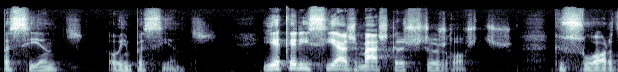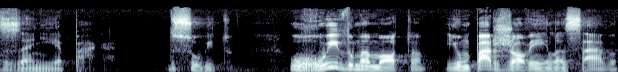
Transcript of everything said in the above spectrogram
pacientes ou impacientes, e acaricia as máscaras dos seus rostos, que o suor desenha e apaga. De súbito, o ruído de uma moto e um par jovem e lançado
